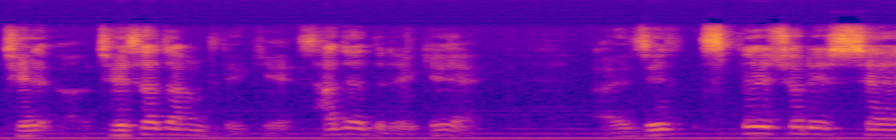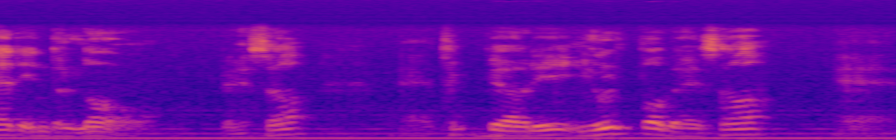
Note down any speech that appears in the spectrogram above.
제, 제사장들에게 사제들에게 is it specially said in the law. 그래서 에, 특별히 율법에서 에,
